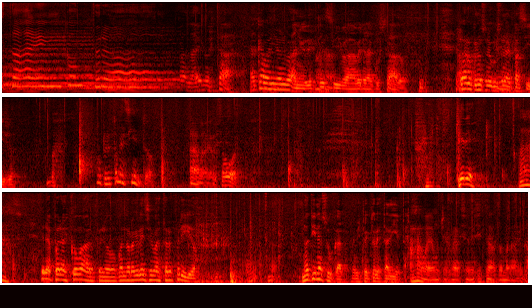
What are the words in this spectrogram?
Hasta encontrar. Ahí no está. Acaba de ir al baño y después iba a ver al acusado. Raro que no se lo cruzó en el pasillo. No, pero tome asiento. Ah, bueno, Por favor. ¿Quiere? Era para Escobar, pero cuando regrese va a estar frío. No tiene azúcar. El inspector está a dieta. Ah, bueno, muchas gracias. Necesitaba tomar algo.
